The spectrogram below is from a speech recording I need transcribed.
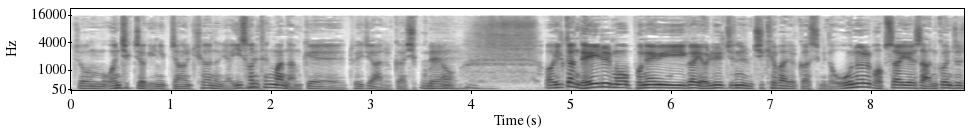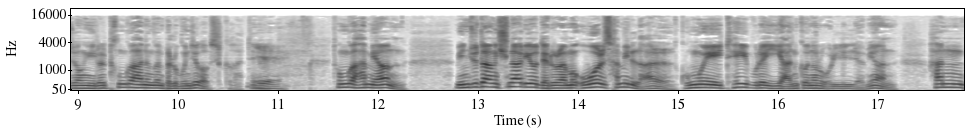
좀 원칙적인 입장을 취하느냐 이 선택만 네. 남게 되지 않을까 싶고요. 네. 어, 일단 내일 뭐 본회의가 열릴지는 좀 지켜봐야 될 것 같습니다. 오늘 법사위에서 안건 조정위를 통과하는 건 별로 문제가 없을 것 같아요. 예. 통과하면 민주당 시나리오대로라면 5월 3일 날 국무회의 테이블에 이 안건을 올리려면 한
